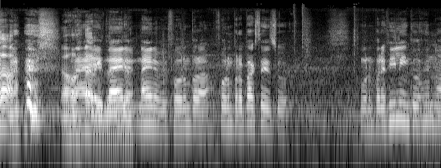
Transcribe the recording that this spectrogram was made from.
það? Já, það nei, ekkert nei, að nei, nei, við fórum bara, fórum bara backstage og fórum bara í feeling og hérna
